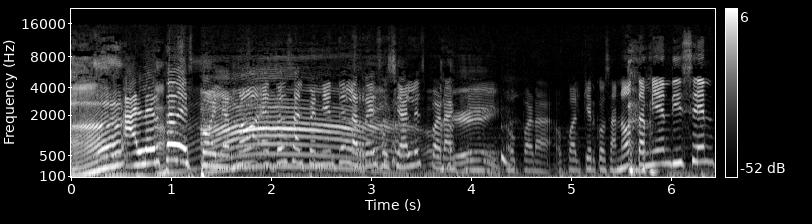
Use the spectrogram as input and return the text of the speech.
Ah, Alerta de spoiler, ¿no? Entonces al pendiente en las redes sociales para que o para o cualquier cosa, ¿no? También dicen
